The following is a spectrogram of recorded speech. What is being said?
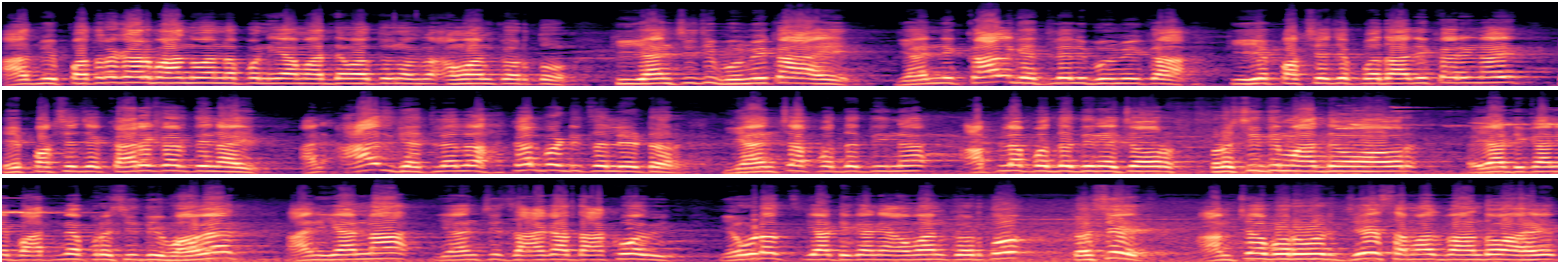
आज मी पत्रकार बांधवांना पण या माध्यमातून आवाहन करतो की यांची जी भूमिका आहे यांनी काल घेतलेली भूमिका की हे पक्षाचे पदाधिकारी नाहीत हे पक्षाचे कार्यकर्ते नाहीत. आणि आज घेतलेलं हकालपट्टीचं लेटर यांच्या पद्धतीनं आपल्या पद्धतीने याच्यावर प्रसिद्धी माध्यमावर या ठिकाणी बातम्या प्रसिद्धी व्हाव्यात आणि यांना यांची जागा दाखवावी. एवढंच या ठिकाणी आवाहन करतो. तसेच आमच्याबरोबर जे समाज बांधव आहेत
